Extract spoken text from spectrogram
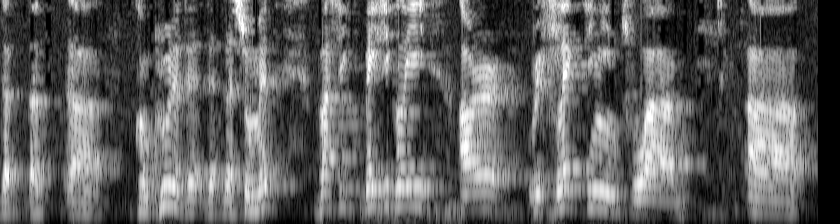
that that uh, concluded the, the, the, summit basic, basically are reflecting into a, a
